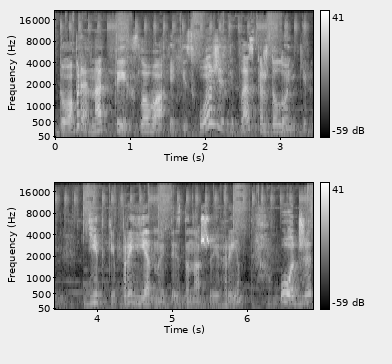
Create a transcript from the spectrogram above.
Добре, на тих словах, які схожі, ти плескаєш долоньки. Дітки, приєднуйтесь до нашої гри. Отже,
